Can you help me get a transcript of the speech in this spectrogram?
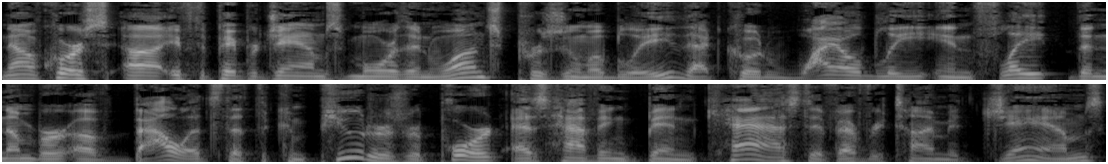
Now, of course, uh, if the paper jams more than once, presumably that could wildly inflate the number of ballots that the computers report as having been cast. If every time it jams,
